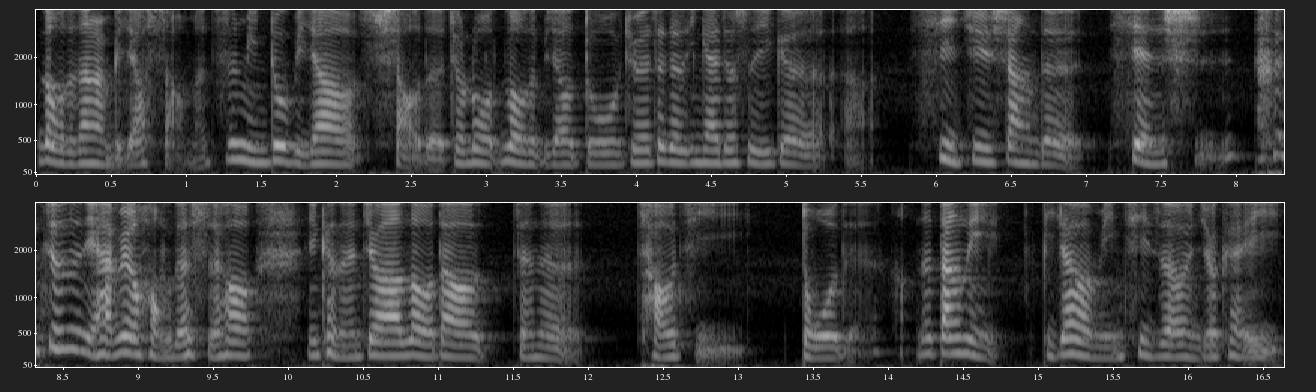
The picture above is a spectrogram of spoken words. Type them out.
露的当然比较少嘛，知名度比较少的就露露的比较多。我觉得这个应该就是一个呃戏剧上的现实，就是你还没有红的时候，你可能就要露到真的超级多的。那当你比较有名气之后，你就可以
